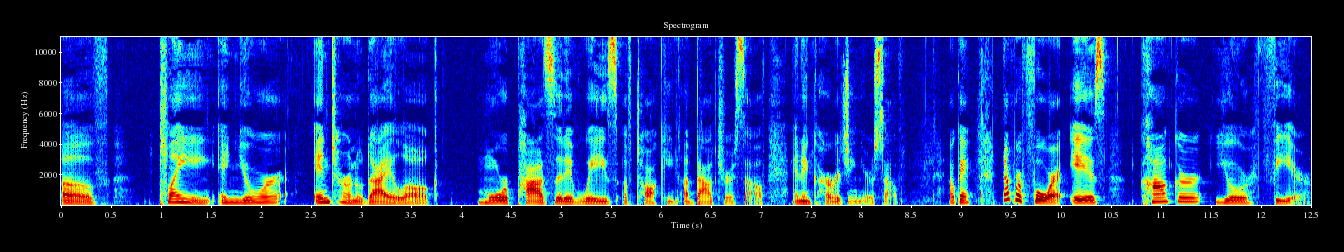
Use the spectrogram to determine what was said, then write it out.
of playing in your internal dialogue more positive ways of talking about yourself and encouraging yourself. Okay. Number four is conquer your fear.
